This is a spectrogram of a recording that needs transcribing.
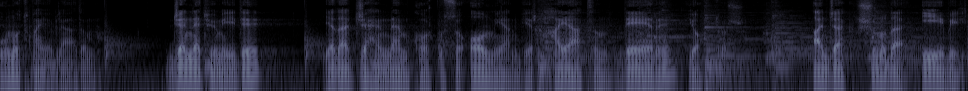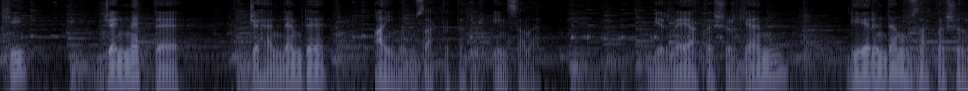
unutma evladım, cennet ümidi ya da cehennem korkusu olmayan bir hayatın değeri yoktur. Ancak şunu da iyi bil ki, cennet de, cehennem de aynı uzaklıktadır insana. Birine yaklaşırken, diğerinden uzaklaşır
